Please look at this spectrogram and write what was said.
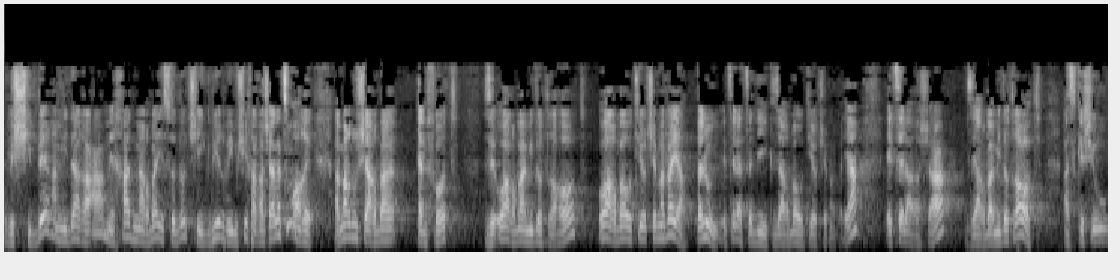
ושיבר עמידה רעה מאחד מארבע יסודות שהגביר והמשיך הרשע על עצמו. הרי אמרנו שארבע כנפות זה או ארבע מידות רעות או ארבע אותיות שם הוויה, תלוי. אצל הצדיק זה ארבע אותיות שם הוויה, אצל הרשע זה ארבע מידות רעות. אז כשהוא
